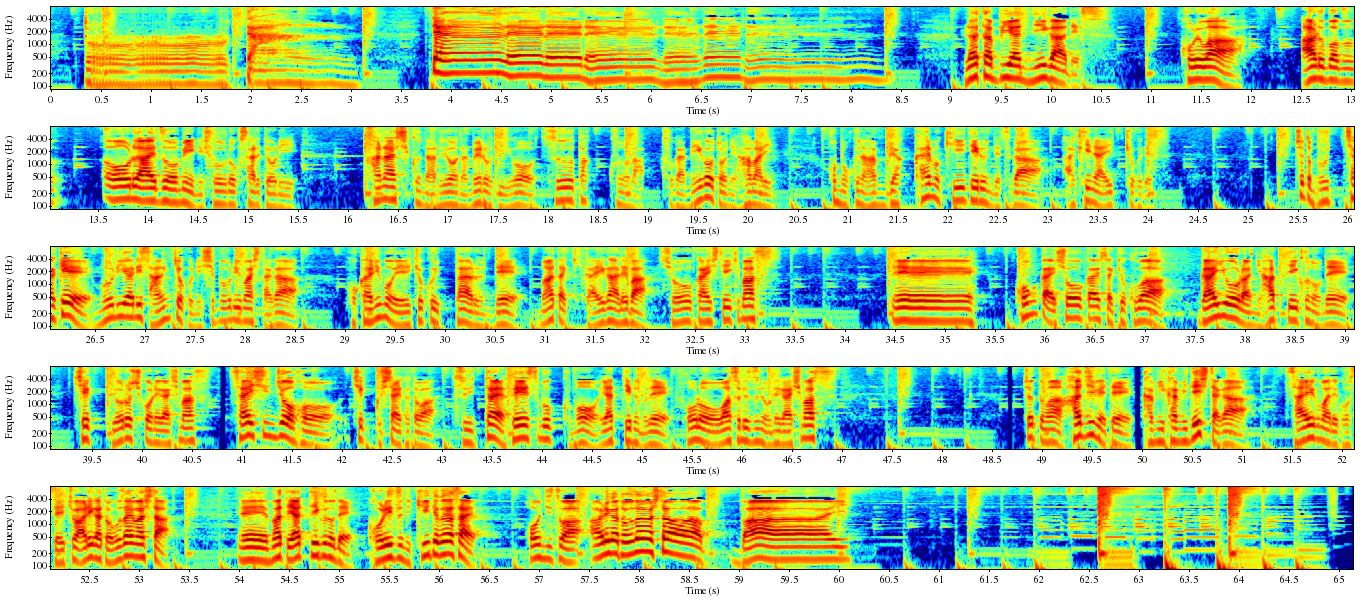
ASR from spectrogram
ドルダン、ダレレレレレレラタビア・ニガーです。これは、アルバム、All Eyes on Me に収録されており、悲しくなるようなメロディーを2パックのラップが見事にはまり、僕何百回も聴いているんですが、飽きない一曲です。ちょっとぶっちゃけ無理やり3曲に絞りましたが、他にもええ曲いっぱいあるんで、また機会があれば紹介していきます。えー、今回紹介した曲は、概要欄に貼っていくので、チェックよろしくお願いします。最新情報をチェックしたい方は、Twitter や Facebook もやっているので、フォローを忘れずにお願いします。ちょっとまあ、初めてカミカミでしたが、最後までご清聴ありがとうございました。えー、またやっていくので、懲りずに聞いてください。本日はありがとうございました。バイ。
